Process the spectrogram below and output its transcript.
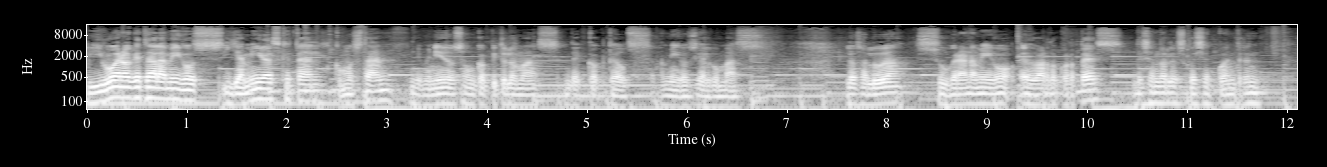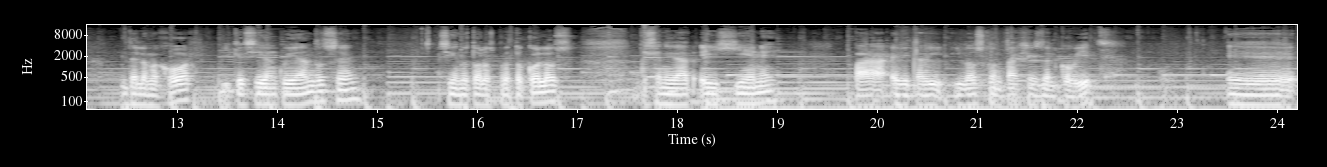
Y bueno, ¿qué tal amigos y amigas? ¿Qué tal? ¿Cómo están? Bienvenidos a un capítulo más de Cocktails, amigos y algo más. Los saluda su gran amigo Eduardo Cortés, deseándoles que se encuentren de lo mejor y que sigan cuidándose, siguiendo todos los protocolos de sanidad e higiene para evitar los contagios del COVID. Eh,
